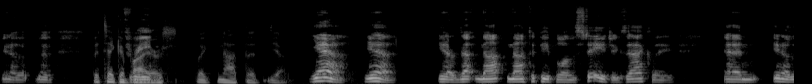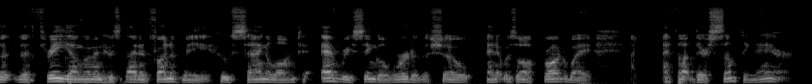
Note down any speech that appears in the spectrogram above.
You know, the, The ticket Three. buyers, like not the yeah. yeah, yeah. You know, not not not the people on the stage exactly. And you know, the the three young women who sat in front of me who sang along to every single word of the show, and it was off Broadway. I thought there's something there.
